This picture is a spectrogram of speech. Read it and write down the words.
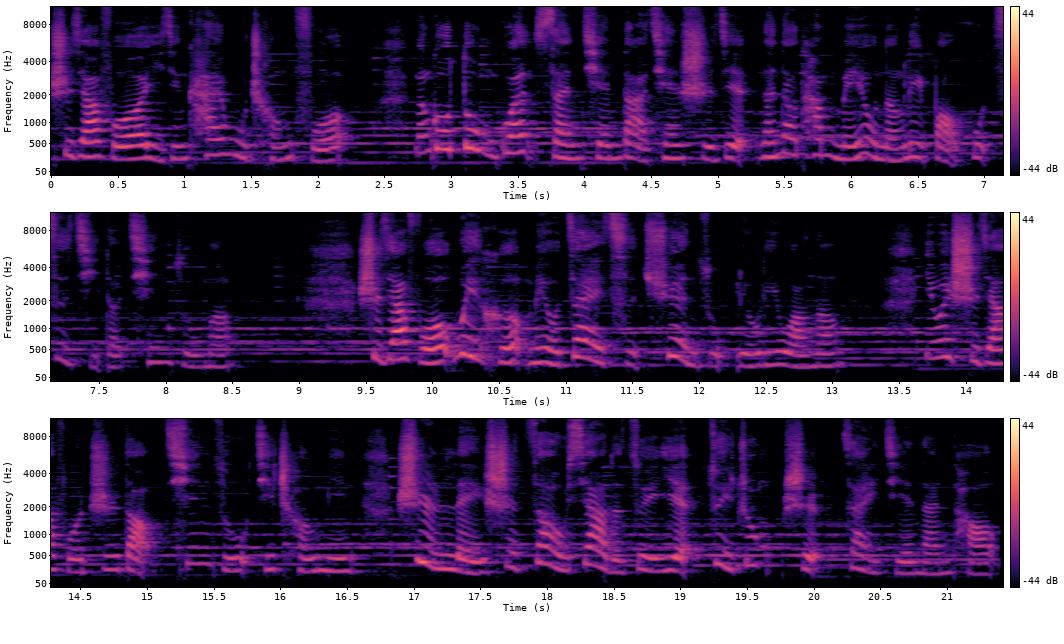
释迦佛已经开悟成佛，能够洞观三千大千世界，难道他没有能力保护自己的亲族吗？释迦佛为何没有再次劝阻琉璃王呢？因为释迦佛知道亲族及臣民是累世造下的罪业，最终是在劫难逃。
